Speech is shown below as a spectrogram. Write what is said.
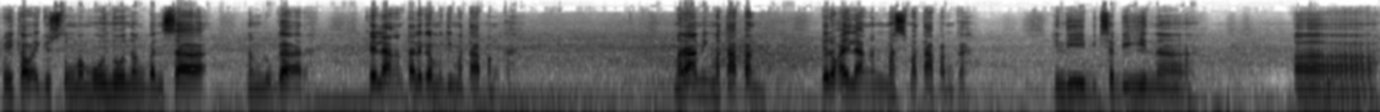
kung ikaw ay gustong mamuno ng bansa ng lugar kailangan talaga maging matapang ka. Maraming matapang pero kailangan mas matapang ka. Hindi ibig sabihin na ah,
